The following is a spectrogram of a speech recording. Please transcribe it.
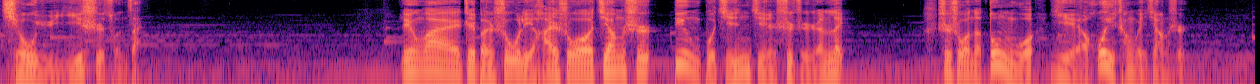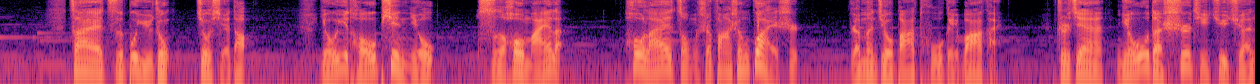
求雨仪式存在。另外，这本书里还说，僵尸并不仅仅是指人类，是说呢，动物也会成为僵尸。在《子不语》中就写道。有一头聘牛，死后埋了，后来总是发生怪事，人们就把土给挖开，只见牛的尸体俱全，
